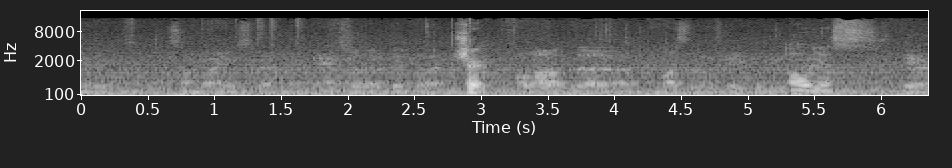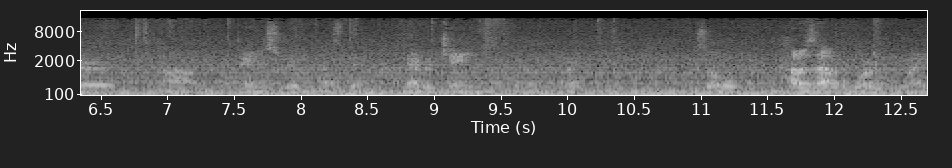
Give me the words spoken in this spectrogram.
to summarize the answer a little bit, but Sure. a lot of the Muslims they believe Oh, yes. their um, manuscript has been never changed for them, right? So how does that work? Like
